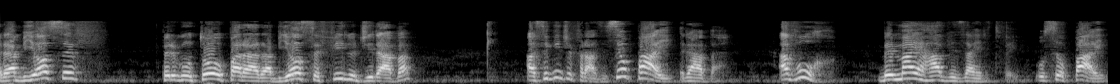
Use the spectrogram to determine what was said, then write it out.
Rabi Yosef perguntou para Rabi Yosef, filho de Rabba, a seguinte frase: Seu pai, Rabba, Avur, Bemai Havezairtvei, o seu pai,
